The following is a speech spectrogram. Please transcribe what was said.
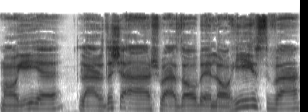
مایه لرزش عرش و عذاب الهی است و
